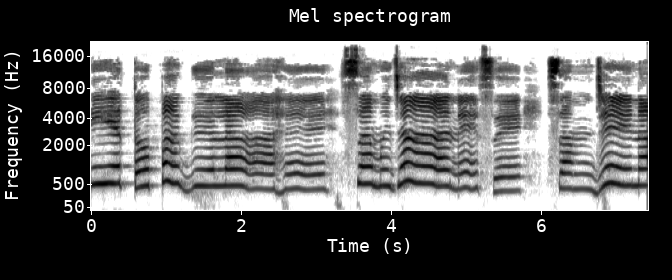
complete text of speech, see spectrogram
ये तो पगला है समझाने से समझे ना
